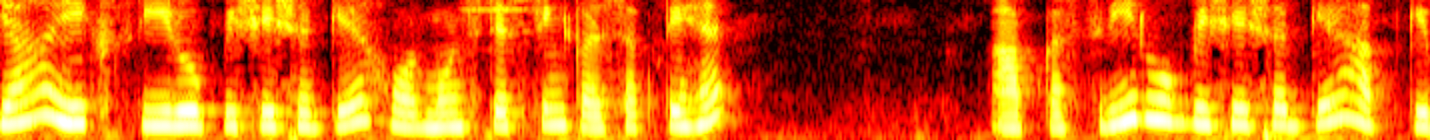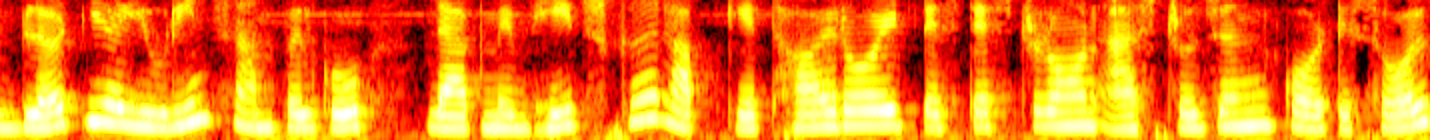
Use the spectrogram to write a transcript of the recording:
क्या एक स्त्री रोग विशेषज्ञ हॉर्मोन्स टेस्टिंग कर सकते हैं? आपका स्त्री रोग विशेषज्ञ आपके ब्लड या यूरिन सैंपल को लैब में भेजकर आपके थायराइड, टेस्टेस्टेरॉन एस्ट्रोजन कॉर्टिसोल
